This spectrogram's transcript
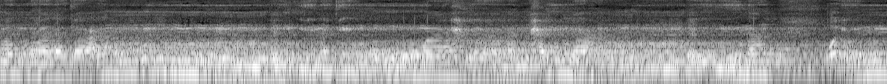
من هلك عن بينة ويحيى من حي عن بينة. وإن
